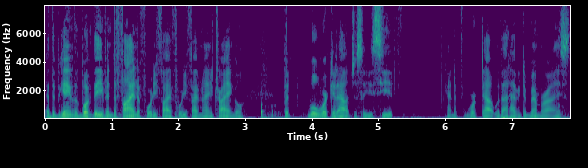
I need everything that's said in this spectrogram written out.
at the beginning of the book. They even define a 45, 45, 90 triangle, but we'll work it out just so you see it kind of worked out without having to memorize.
